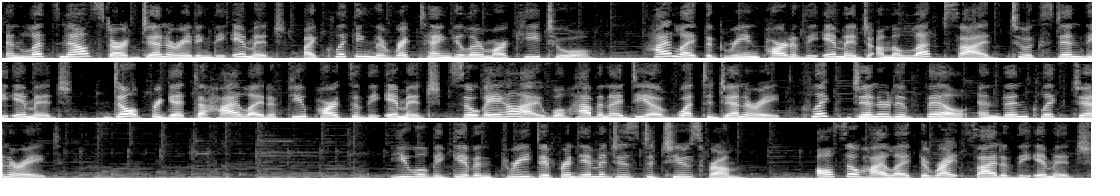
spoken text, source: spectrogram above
and let's now start generating the image by clicking the rectangular marquee tool. Highlight the green part of the image on the left side to extend the image don't forget to highlight a few parts of the image so AI will have an idea of what to generate. Click Generative Fill and then click Generate. You will be given three different images to choose from. Also highlight the right side of the image.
